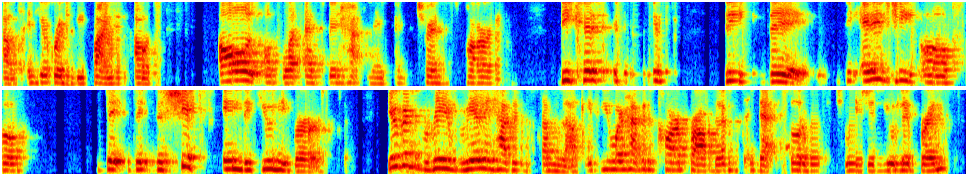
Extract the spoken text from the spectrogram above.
out, and you're going to be finding out all of what has been happening and transpiring. Because it's if the the the energy of uh, the, the the shift in the universe, you're going to be really having some luck. If you are having car problems and that sort of a situation, you Librans,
